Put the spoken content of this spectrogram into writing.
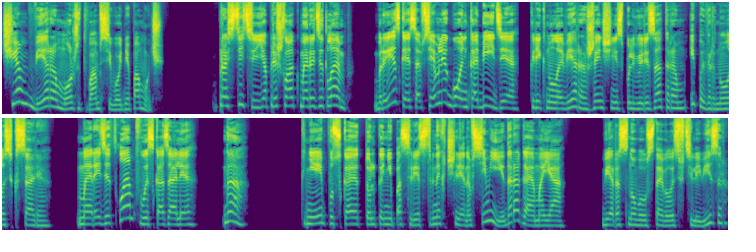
чем Вера может вам сегодня помочь. «Простите, я пришла к Мередит Лэмп», «Брызгай совсем легонько, Биди!» — крикнула Вера женщине с пульверизатором и повернулась к Саре. «Мэридит Лэмп, вы сказали?» «Да». «К ней пускают только непосредственных членов семьи, дорогая моя». Вера снова уставилась в телевизор,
